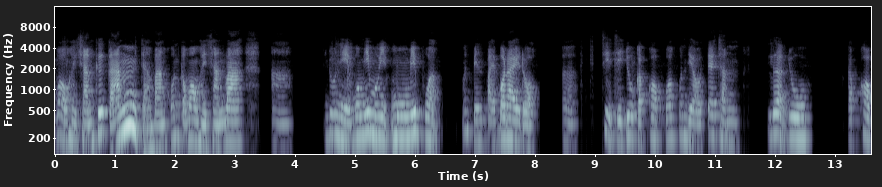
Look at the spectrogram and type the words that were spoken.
เว้าให้ฉันคือกันจ้ะ บางคนก็เว้าให้ฉันว่า อ่า อยู่นี่บ่มีหมู่หมู่มีพวก มันเป็นไปบ่ได้ดอก เออ ที่สิอยู่กับครอบครัวคนเดียว แต่ฉันเลือกอยู่กับครอบ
